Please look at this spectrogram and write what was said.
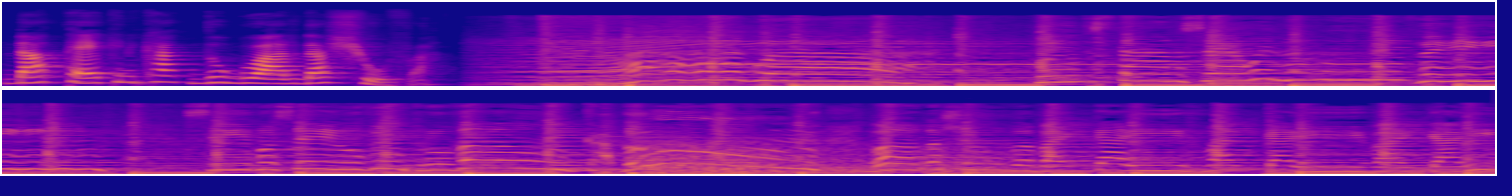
da técnica do guarda-chuva. Vai cair, vai cair, vai cair.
